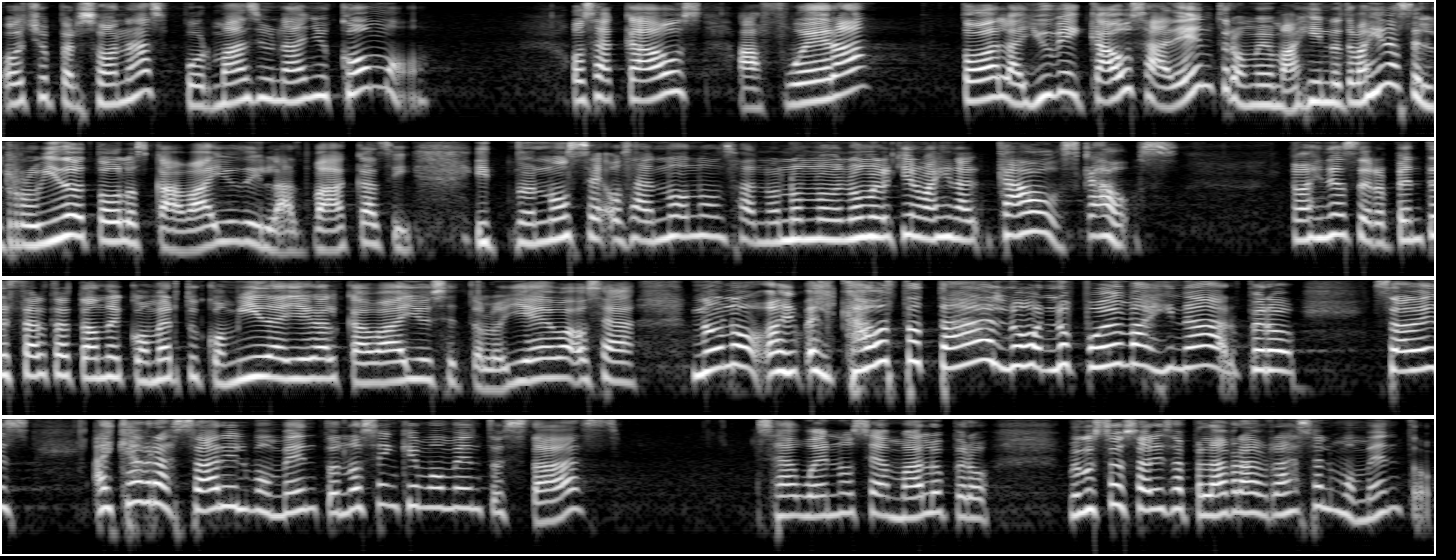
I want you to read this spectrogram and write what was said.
ocho personas por más de un año. ¿Cómo? O sea, caos afuera, toda la lluvia y caos adentro, me imagino. ¿Te imaginas el ruido de todos los caballos y las vacas? Y, y no sé, o sea, no, no, o sea, no, no, no me lo quiero imaginar. Caos, caos. ¿Te imaginas de repente estar tratando de comer tu comida, llega el caballo y se te lo lleva? O sea, no, no, el caos total, no, no puedo imaginar. Pero, ¿sabes? Hay que abrazar el momento. No sé en qué momento estás, sea bueno, sea malo, pero me gusta usar esa palabra, abraza el momento.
